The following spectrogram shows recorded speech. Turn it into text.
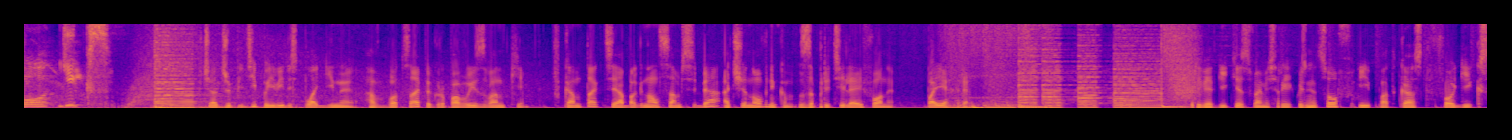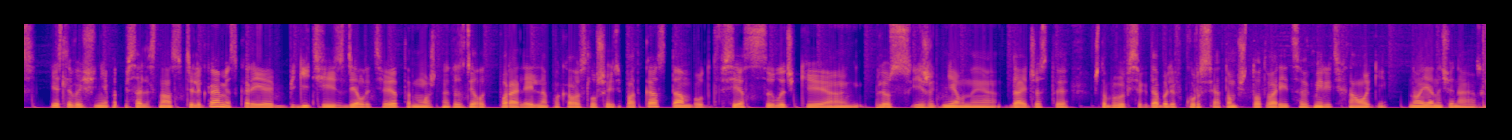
For Geeks. В чат GPT появились плагины, а в WhatsApp групповые звонки. ВКонтакте обогнал сам себя, а чиновникам запретили айфоны. Поехали! Привет, гики, с вами Сергей Кузнецов и подкаст Fogix. Если вы еще не подписались на нас в Телеграме, скорее бегите и сделайте это. Можно это сделать параллельно, пока вы слушаете подкаст. Там будут все ссылочки, плюс ежедневные дайджесты, чтобы вы всегда были в курсе о том, что творится в мире технологий. Ну а я начинаю.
